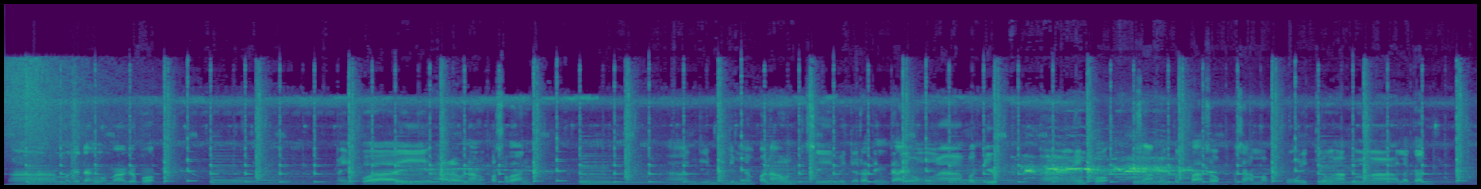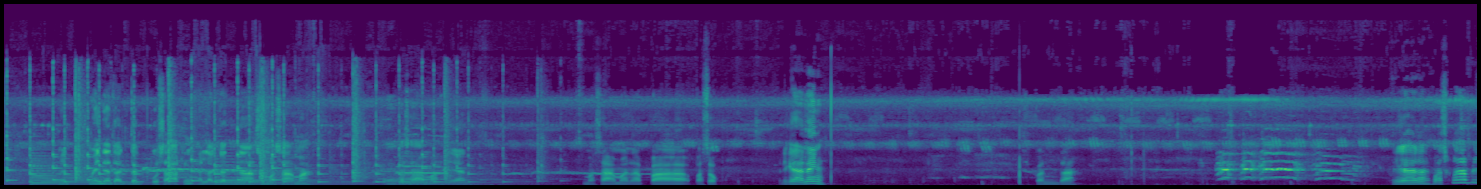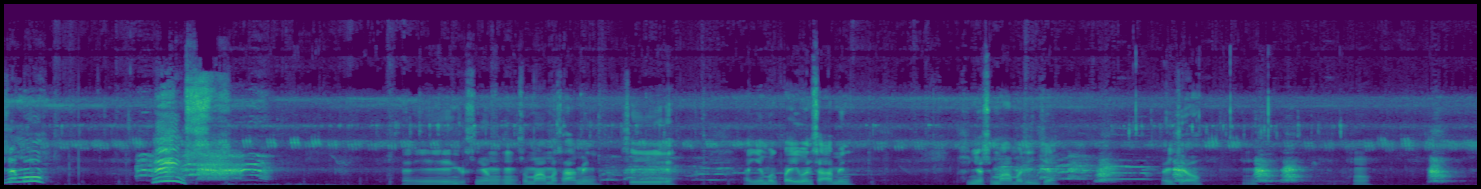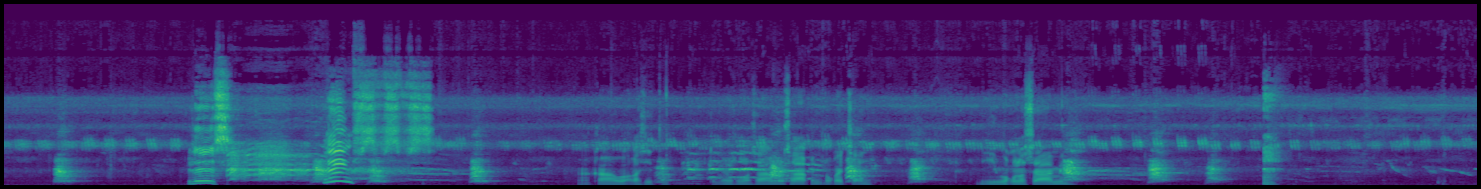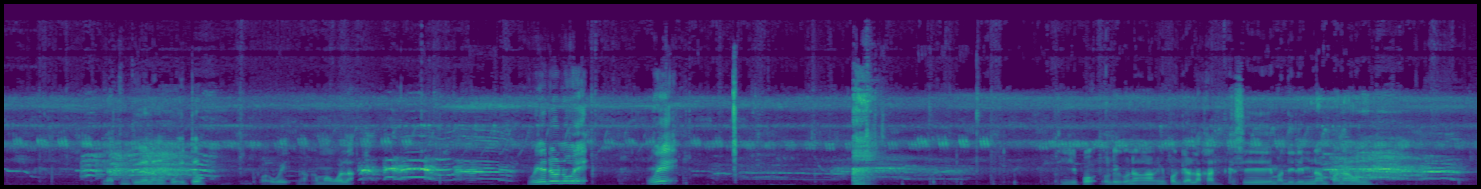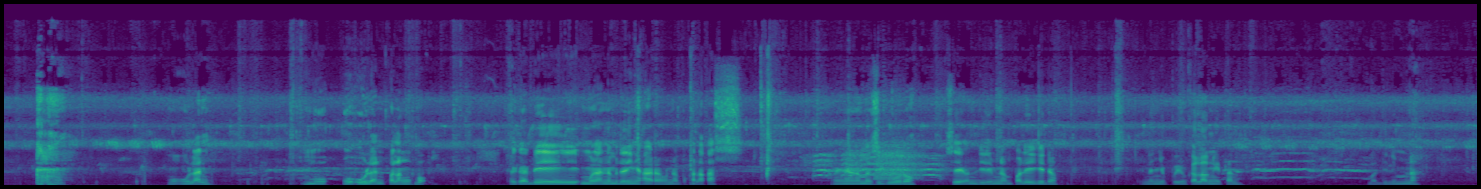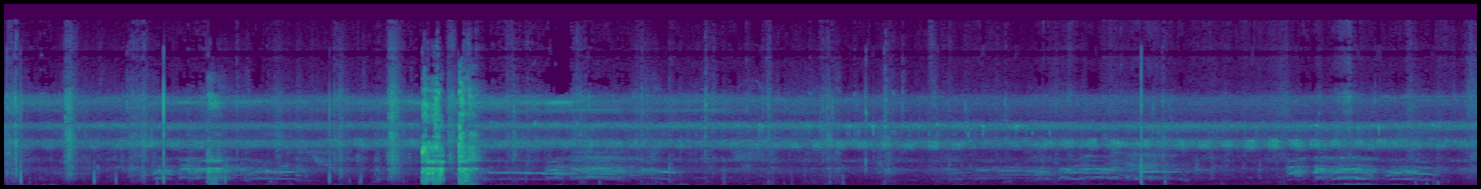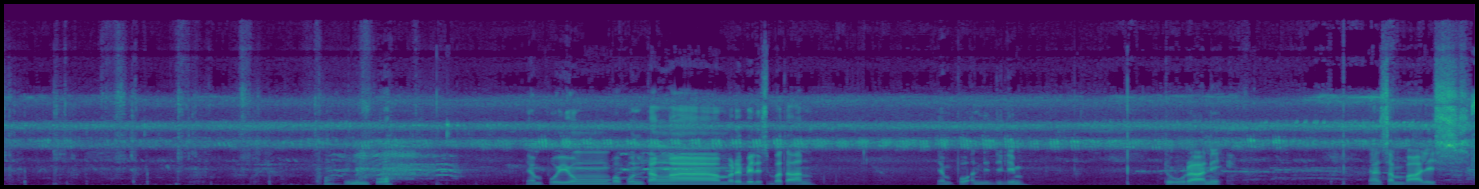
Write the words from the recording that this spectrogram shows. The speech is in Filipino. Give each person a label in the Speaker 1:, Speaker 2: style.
Speaker 1: Ah, magandang umaga po. Ngayon po ay araw ng pasukan. Ah, dilim-dilim ng panahon kasi may darating tayong ah, bagyo. Ah, ngayon po, sa aking pagpasok, kasama ko ulit yung aking mga alagad. May, may nadagdag po sa aking alagad na sumasama. Kung kasama, ayan. Sumasama na papasok. Halika na, Ning! Si Panda. Ayan na, pasok na, bisa mo! Thanks! Eh, gusto niyang sumama sa amin. Si, ayaw niya magpaiwan sa amin. Gusto niya sumama din siya. Ayun siya, oh. Hmm. Oh. Bilis! Thanks! Nakakawa kasi ito. Ito sumasama sa akin to kahit saan. Iniiwan ko lang sa amin. Ihatid ko na lang po ito. Pauwi, baka mawala. Uwi doon, uwi. Uwi. Sige po, tuloy ko na ang aking paglalakad kasi madilim na ang panahon. Muulan. Mu uulan pa lang po. Kagabi, mula na madaling araw, napakalakas. Ngayon na naman siguro. Kasi ang dilim na ang paligid. Oh. Tingnan niyo po yung kalangitan. Madilim na. Oh, dilim po. Yan po yung papuntang uh, Maribeles Bataan. Yan po ang didilim. Ito Urani. Yan Sambales.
